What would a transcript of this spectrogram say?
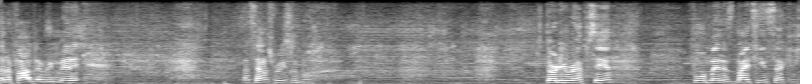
Set a five every minute. That sounds reasonable. 30 reps in, four minutes, 19 seconds.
